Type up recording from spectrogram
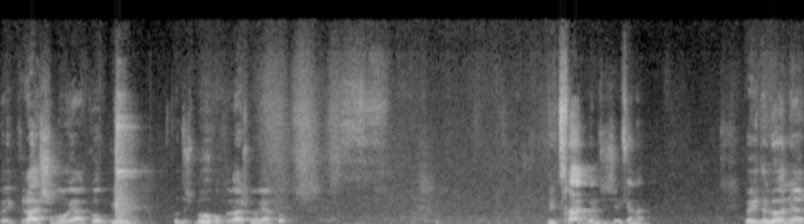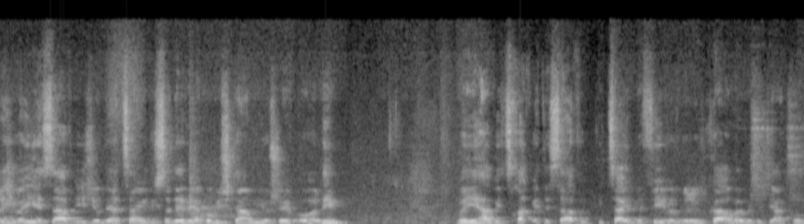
ויקרא שמו יעקב. קודש ברוך הוא קרא שמו יעקב. ויצחק בן שישים שנה. ויגדלו הנערים ויהי עשיו איש יודע ציד איש שדה ויעקב אשתם יושב אוהלים. ויהב יצחק את עשיו כי ציד בפיו ורבקה אוהבת את יעקב.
